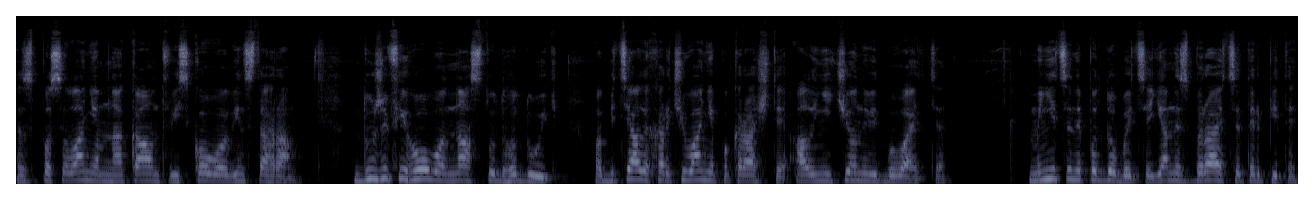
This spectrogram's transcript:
з посиланням на аккаунт військового в інстаграм. Дуже фігово нас тут годують. Обіцяли харчування покращити, але нічого не відбувається. Мені це не подобається, я не збираюся терпіти.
